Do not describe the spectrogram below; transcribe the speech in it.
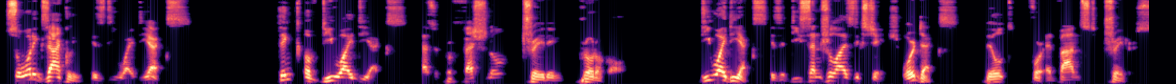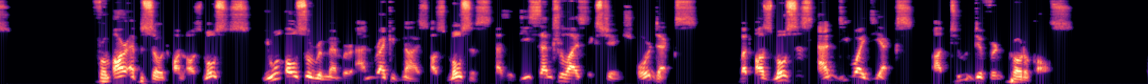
So, what exactly is DYDX? Think of DYDX as a professional trading protocol. DYDX is a decentralized exchange, or DEX, built for advanced traders. From our episode on osmosis, you will also remember and recognize osmosis as a decentralized exchange, or DEX. But osmosis and DYDX are two different protocols.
